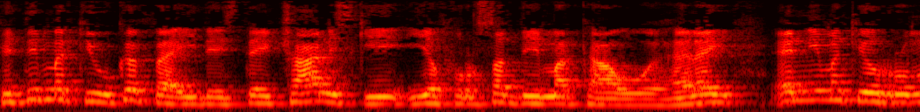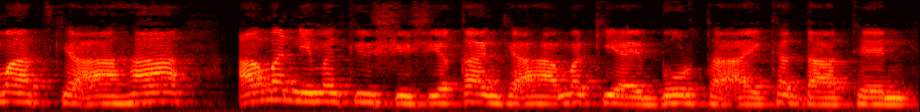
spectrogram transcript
Kadib markii uu ka faa'iidaystay jaaniskii iyo fursaddii markaa uu helay ee nimankii rumaadka ahaa ama nimankii shiishiqaanka ahaa markii ay buurta ay ka daateen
